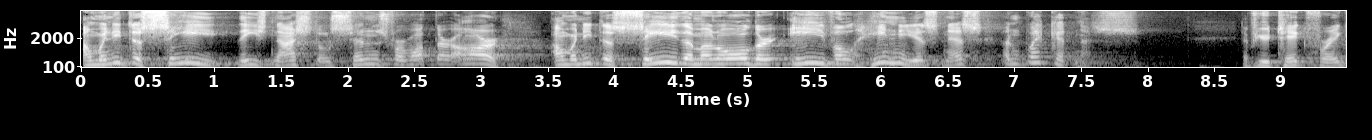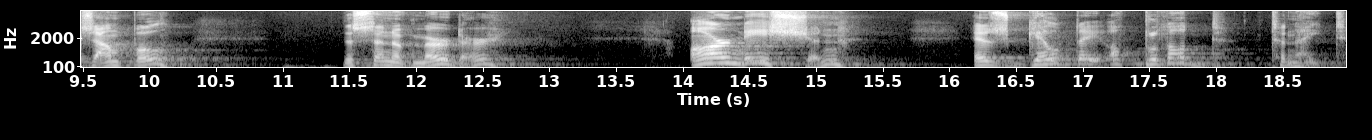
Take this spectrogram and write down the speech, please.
And we need to see these national sins for what they are and we need to see them in all their evil, heinousness, and wickedness. If you take, for example, the sin of murder, our nation is guilty of blood tonight.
